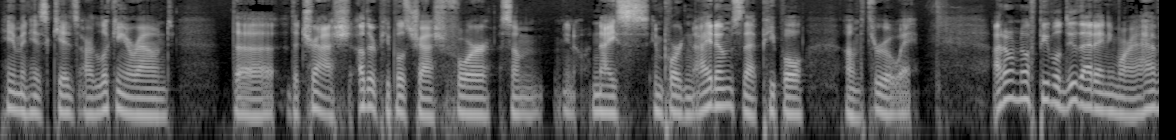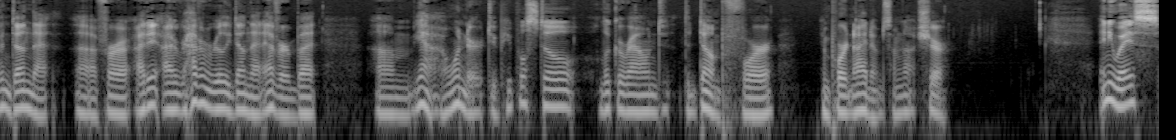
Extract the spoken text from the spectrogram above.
him and his kids are looking around the the trash, other people's trash, for some you know nice important items that people um, threw away. I don't know if people do that anymore. I haven't done that uh, for I didn't I haven't really done that ever. But um, yeah, I wonder do people still look around the dump for important items? I'm not sure. Anyways,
